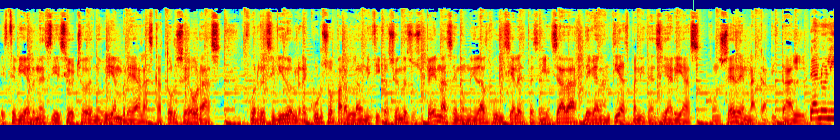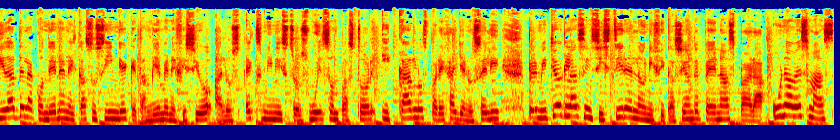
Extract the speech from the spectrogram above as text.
Este viernes 18 de noviembre a las 14 horas fue recibido el recurso para la unificación de sus penas en la Unidad Judicial Especializada de Garantías Penitenciarias, con sede en la capital. La nulidad de la condena en el caso Singue, que también benefició a los exministros Wilson Pastor y Carlos Pareja Yanuseli, permitió a Glass insistir en la unificación de penas para, una vez más,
